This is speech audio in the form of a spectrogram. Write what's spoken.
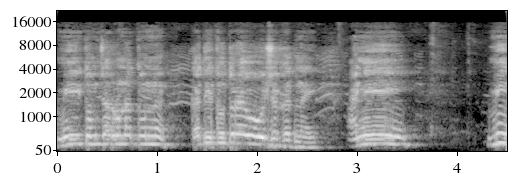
मी तुमच्या ऋणातून कधीच उतराय होऊ शकत नाही. आणि मी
